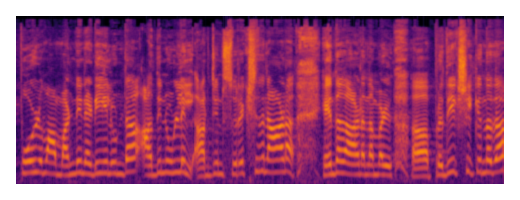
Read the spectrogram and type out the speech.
ഇപ്പോഴും ആ മണ്ണിനടിയിലുണ്ട്. അതിനുള്ളിൽ അർജുൻ സുരക്ഷിതനാണ് എന്നതാണ് നമ്മൾ പ്രതീക്ഷിക്കുന്നത്.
